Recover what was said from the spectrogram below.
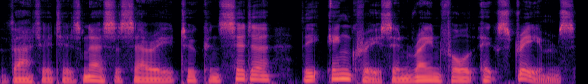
that it is necessary to consider the increase in rainfall extremes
